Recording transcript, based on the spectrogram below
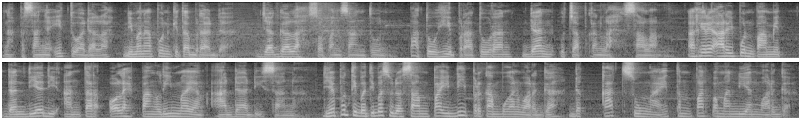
Nah pesannya itu adalah di mana pun kita berada, jagalah sopan santun, patuhi peraturan, dan ucapkanlah salam. Akhirnya Ari pun pamit dan dia diantar oleh panglima yang ada di sana. Dia pun tiba-tiba sudah sampai di perkampungan warga dekat sungai tempat pemandian warga.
